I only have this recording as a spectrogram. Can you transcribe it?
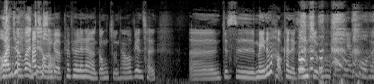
完全不能接受。从一个漂漂亮亮的公主，然后变成，呃，就是没那么好看的公主，童年破灭。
